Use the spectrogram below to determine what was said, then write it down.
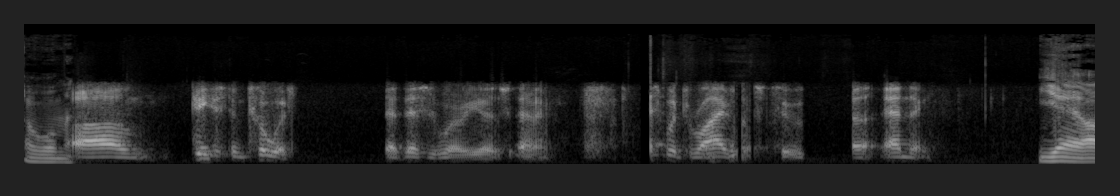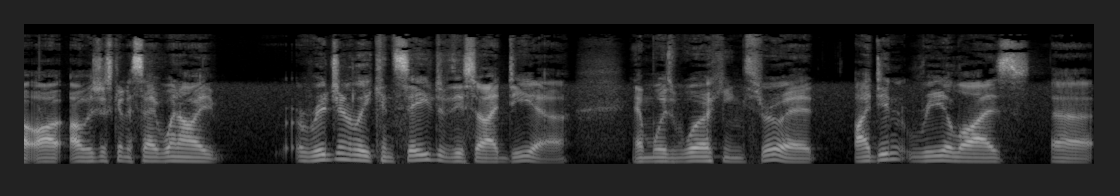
A woman. Um, he just intuits that this is where he is. And that's what drives us to uh, ending. Yeah, I, I was just going to say when I originally conceived of this idea and was working through it, I didn't realize uh,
